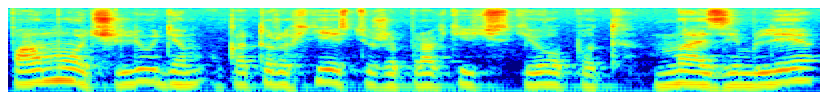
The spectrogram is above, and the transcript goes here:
помочь людям, у которых есть уже практический опыт на Земле,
